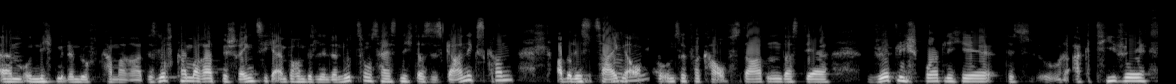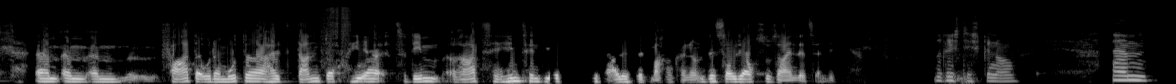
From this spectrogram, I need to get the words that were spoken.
ähm, und nicht mit 'nem Luftkammerrad. Das Luftkammerrad beschränkt sich einfach 'n bisschen in der Nutzung. Das heißt nicht, dass es gar nix kann, aber das zeigen auch Mhm. unsere Verkaufsdaten, dass der wirklich sportliche das oder aktive, ähm, ähm, ähm, Vater oder Mutter halt dann doch eher zu dem Rad hin tendiert, dass sie alles mitmachen können. Und das soll ja auch so sein letztendlich. Richtig, genau. Ähm,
